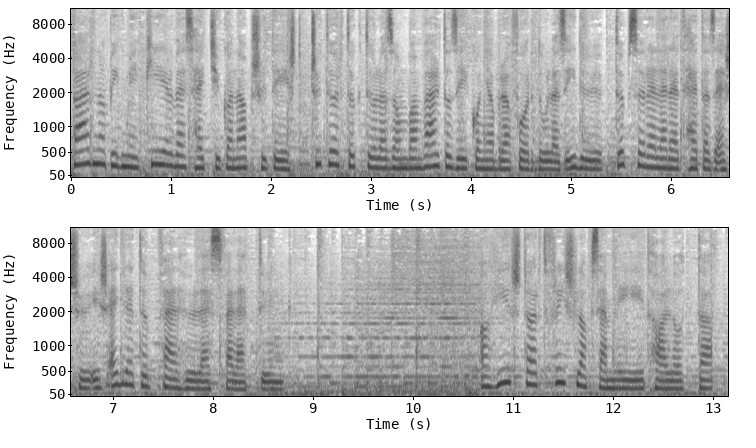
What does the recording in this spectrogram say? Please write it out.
Pár napig még kiélvezhetjük a napsütést, csütörtöktől azonban változékonyabbra fordul az idő, többször eleredhet az eső és egyre több felhő lesz felettünk. A Hírstart friss lapszemléjét hallotta.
